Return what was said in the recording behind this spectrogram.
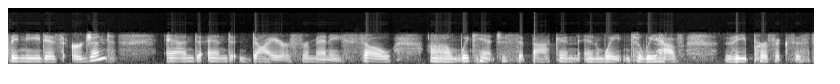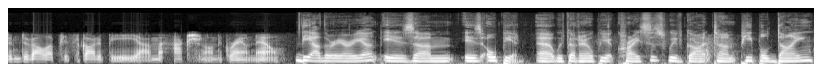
the need is urgent and and dire for many. So um, we can't just sit back and, and wait until we have the perfect system developed. It's got to be um, action on the ground now. The other area is um, is opiate. Uh, we've got an opiate crisis. We've got um, people dying,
